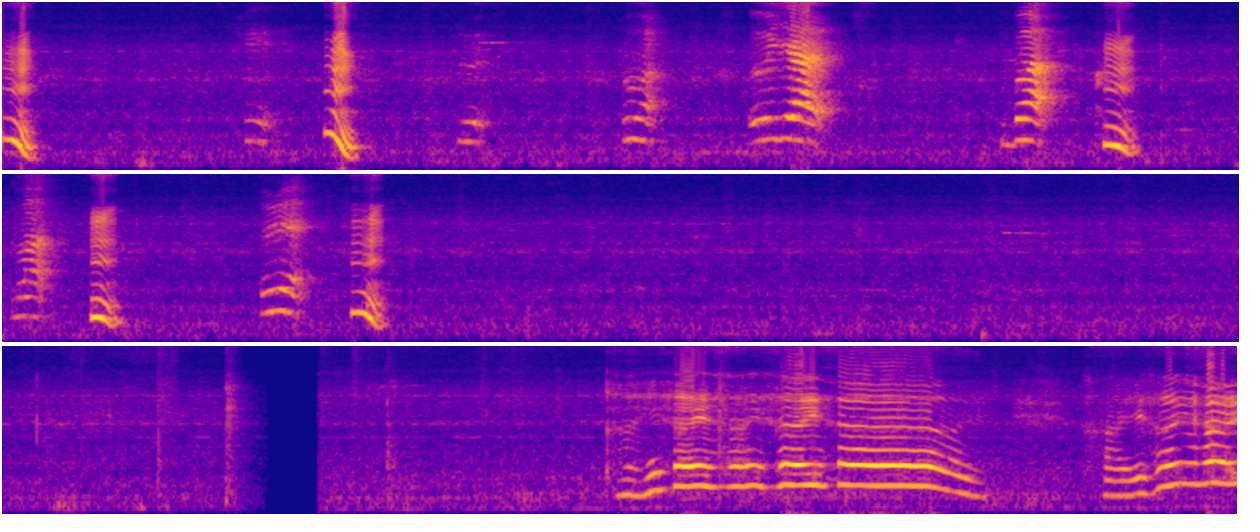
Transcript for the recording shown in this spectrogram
হুম। হুম। হুম। হুম। হুম। হাই হাই হাই হাই হাই হাই হাই হাই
